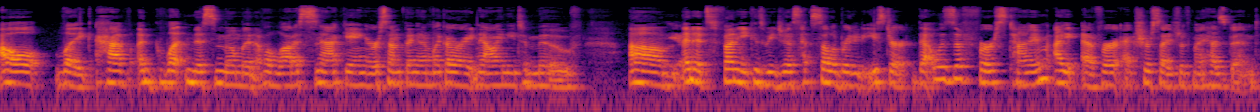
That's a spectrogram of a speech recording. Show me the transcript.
I'll like have a gluttonous moment of a lot of snacking or something and I'm like, "All right, now I need to move." Um, yeah. and it's funny because we just celebrated Easter. That was the first time I ever exercised with my husband,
